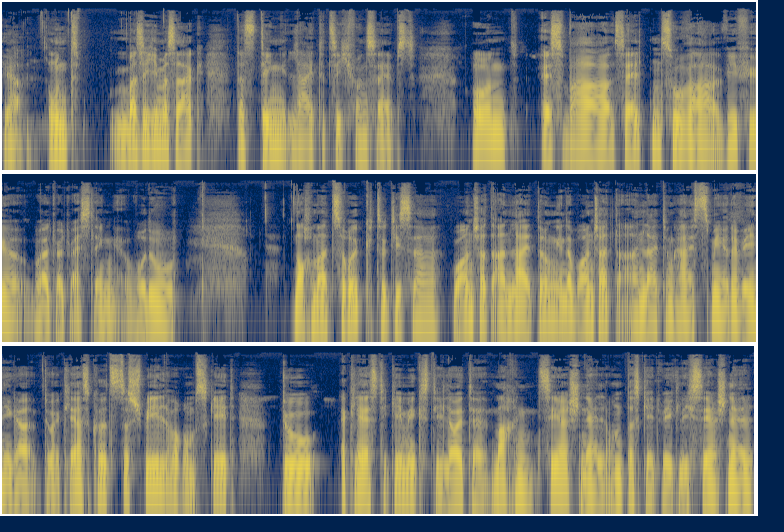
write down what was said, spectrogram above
ja, und was ich immer sage, das Ding leitet sich von selbst. Und es war selten so wahr wie für World Wide Wrestling, wo du Nochmal zurück zu dieser One-Shot-Anleitung. In der One-Shot-Anleitung heißt es mehr oder weniger, du erklärst kurz das Spiel, worum es geht, du erklärst die Gimmicks, die Leute machen sehr schnell und das geht wirklich sehr schnell,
